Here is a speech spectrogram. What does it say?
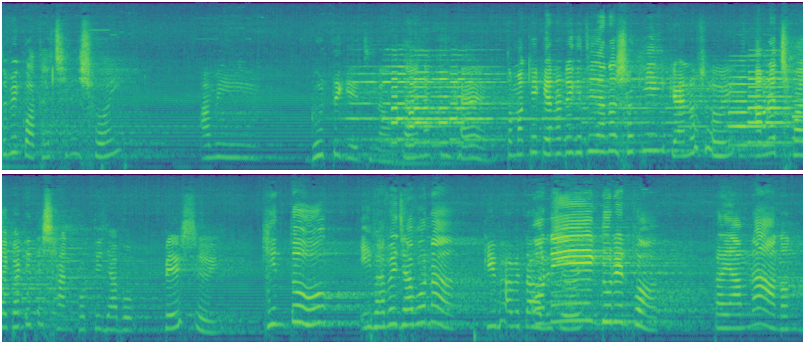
তুমি কথায় ছিলে সই? আমি ঘুরতে গিয়েছিলাম। তাই নাকি? হ্যাঁ। তোমাকে কেন ডেকেছি জানো সখী? কেন সই? আমরা ছয় ঘাটিতে স্নান করতে যাব। বেশ সই। কিন্তু এইভাবে যাব না। কীভাবে অনেক দূরের পথ। তাই আমরা আনন্দ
